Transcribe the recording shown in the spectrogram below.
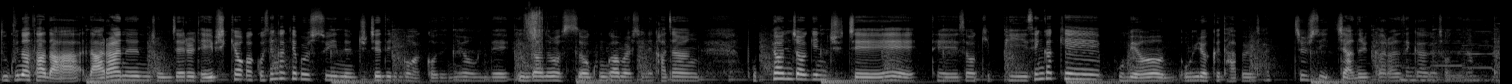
누구나 다 나, 나라는 존재를 대입시켜 갖고 생각해 볼 수 있는 주제들인 것 같거든요. 근데 인간으로서 공감할 수 있는 가장 보편적인 주제에 대해서 깊이 생각해 보면 오히려 그 답을 찾을 수 있지 않을까라는 생각을 저는 합니다.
